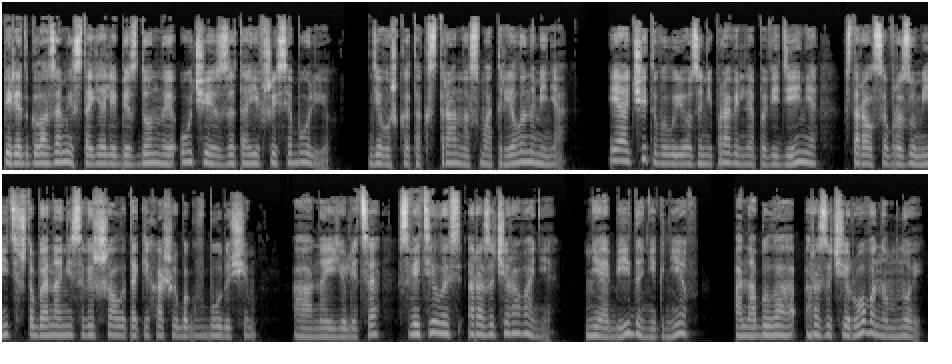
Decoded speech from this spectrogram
Перед глазами стояли бездонные очи с затаившейся болью. Девушка так странно смотрела на меня. Я отчитывал ее за неправильное поведение, старался вразумить, чтобы она не совершала таких ошибок в будущем. А на ее лице светилось разочарование. Ни обида, ни гнев. Она была разочарована мной,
